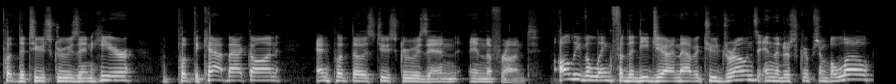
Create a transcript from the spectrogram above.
put the two screws in here, put the cap back on, and put those two screws in in the front. I'll leave a link for the DJI Mavic 2 drones in the description below.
